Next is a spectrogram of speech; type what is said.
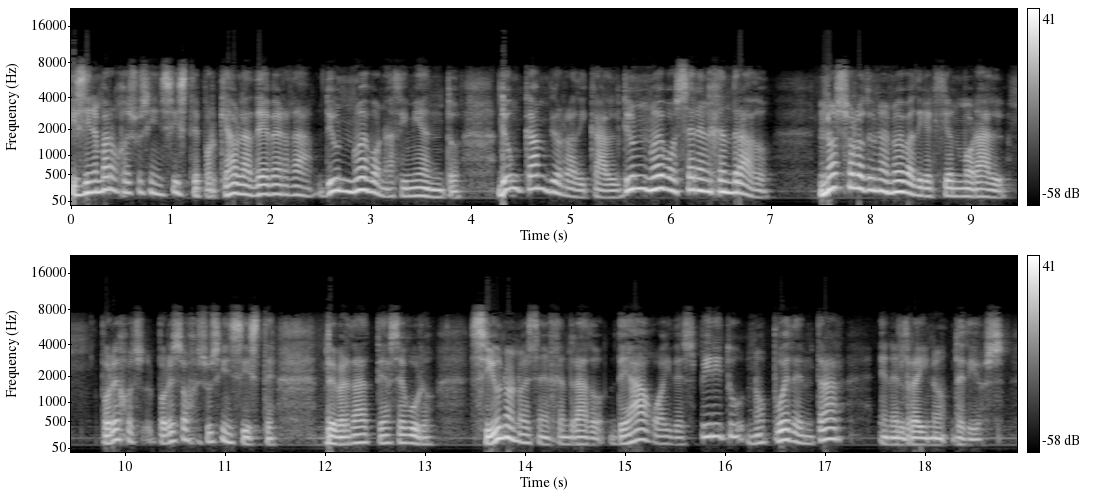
y sin embargo Jesús insiste porque habla de verdad, de un nuevo nacimiento, de un cambio radical, de un nuevo ser engendrado, no sólo de una nueva dirección moral. Por eso, por eso Jesús insiste, de verdad te aseguro, si uno no es engendrado de agua y de espíritu, no puede entrar en el reino de Dios.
